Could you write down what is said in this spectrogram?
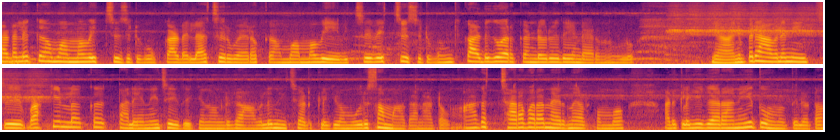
കടലൊക്കെ ആകുമ്പോൾ അമ്മ വെച്ച് വെച്ചിട്ട് പോകും. കടല ചെറുപയറൊക്കെ ആകുമ്പോൾ അമ്മ വേവിച്ച് വെച്ച് വെച്ചിട്ട് പോകും. എനിക്ക് കടുക് വറക്കേണ്ട ഒരു ഇതേ ഉണ്ടായിരുന്നുള്ളൂ. ഞാനിപ്പോൾ രാവിലെ നീച്ച് ബാക്കിയുള്ളതൊക്കെ തലേന്നേ ചെയ്ത് വെക്കുന്നുണ്ട് രാവിലെ നീച്ച് അടുക്കളയ്ക്ക് പോകുമ്പോൾ ഒരു സമാധാനം കേട്ടോ ആകെ ചറ പറ നിരന്ന് കിടക്കുമ്പോൾ അടുക്കളയ്ക്ക് കയറാനേ തോന്നത്തില്ല കേട്ടോ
